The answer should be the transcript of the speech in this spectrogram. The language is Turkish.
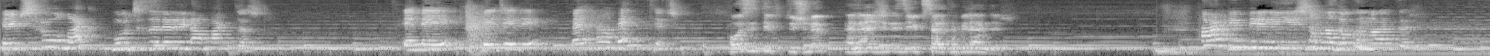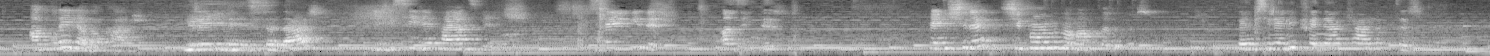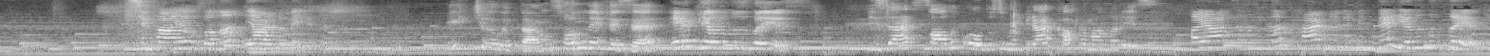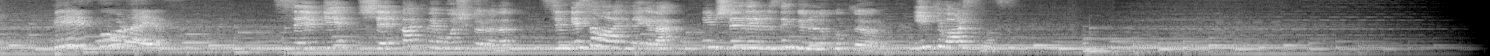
Hemşire olmak mucizelere inanmaktır. Emek, beceri, merhamettir. Pozitif düşünüp enerjinizi yükseltebilendir. Her gün birinin yaşamına dokunmaktır. Aklıyla bakar. Yüreğiyle hisseder, Bilgisiyle hayat verir. Sevgidir, azimdir. Hemşire şifanın anahtarıdır. Hemşirelik fedakarlıktır. Şifaya uzanan yardım elidir. İlk çığlıktan son nefese Hep yanınızdayız. Bizler sağlık ordusunun birer kahramanlarıyız. Hayatınızın her döneminde yanınızdayız. Biz buradayız. sevgi, şefkat ve hoşgörünün simgesi haline gelen hemşirelerimizin gününü kutluyorum. İyi ki varsınız.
